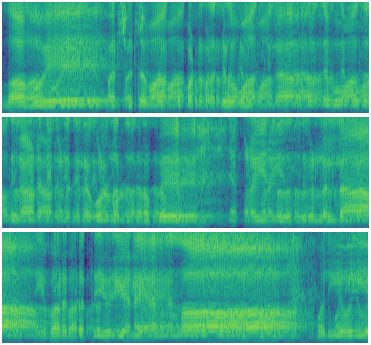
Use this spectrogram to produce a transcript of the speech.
അള്ളാഹുവേ പരിശുദ്ധമാക്കപ്പെട്ട റജബമാസത്തിലാണ് ഞങ്ങൾ നിലകൊള്ളുന്നത് റബ്ബേ. ഞങ്ങളെ ഈ സദസ്സുകളിലെല്ലാം നീ ബർക്കത്ത് ചൊരിയണേ അല്ലാ വലിയ വലിയ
